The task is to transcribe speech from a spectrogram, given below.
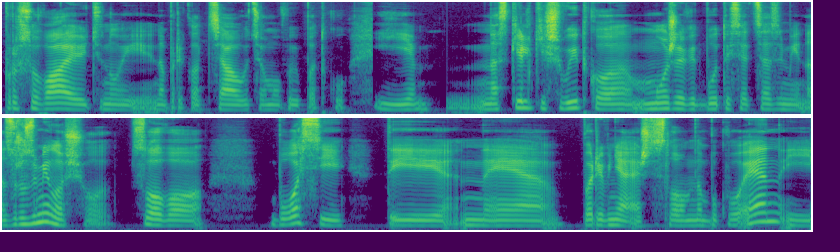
просувають, ну і, наприклад, ця у цьому випадку, і наскільки швидко може відбутися ця зміна. Зрозуміло, що слово босі. Ти не порівняєш зі словом на букву Н, і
